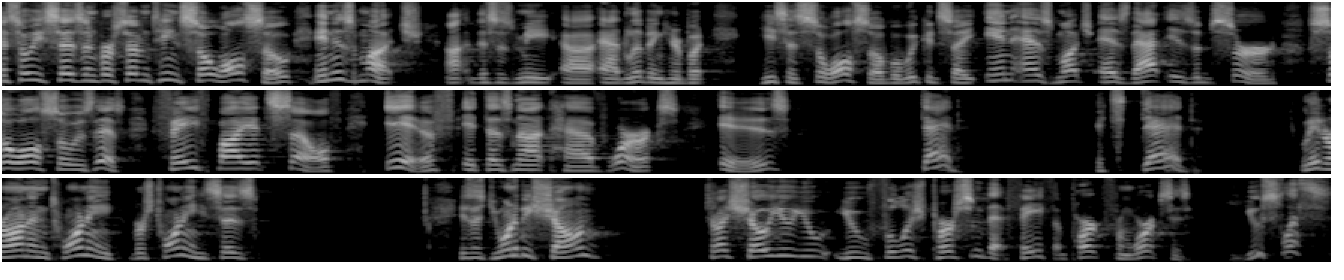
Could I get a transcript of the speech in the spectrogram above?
And so he says in verse 17, so also, inasmuch, uh, this is me uh, ad libbing here, but he says so also, but we could say, inasmuch as that is absurd, so also is this. Faith by itself, if it does not have works, is dead. It's dead. Later on in 20, verse 20, he says, he says, Do you want to be shown? Should I show you, you, you foolish person, that faith apart from works is useless?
